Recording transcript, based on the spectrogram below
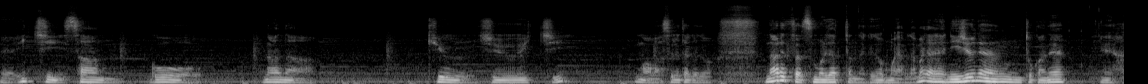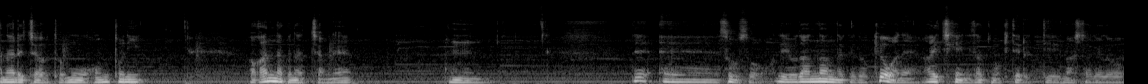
1357911まあ忘れたけど慣れてたつもりだったんだけどもうダメだね。20年とかね離れちゃうともう本当に分かんなくなっちゃうね。うん。で、えー、そうそう。で余談なんだけど今日はね愛知県にさっきも来てるって言いましたけど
